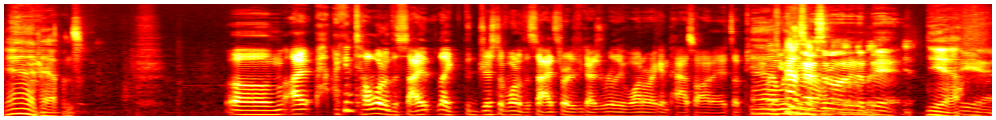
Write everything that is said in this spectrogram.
yeah, it happens. Um, I I can tell one of the side like the gist of one of the side stories if you guys really want, or I can pass on it. It's up to you. Uh, You we can can- pass it on in a little bit. Yeah. Yeah. Yeah.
